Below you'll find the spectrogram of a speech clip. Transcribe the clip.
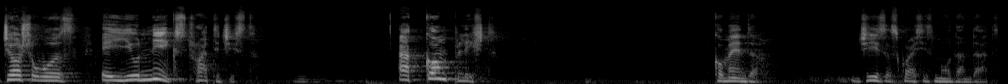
Joshua was a unique strategist, accomplished commander. Jesus Christ is more than that.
